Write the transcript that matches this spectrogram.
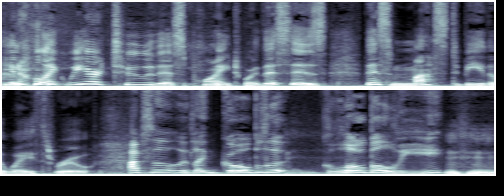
you know like we are to this point where this is this must be the way through Absolutely. Like global, globally, Mm-hmm.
